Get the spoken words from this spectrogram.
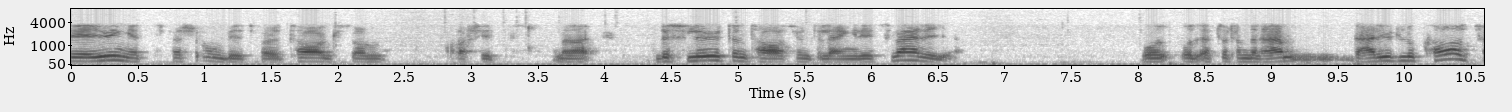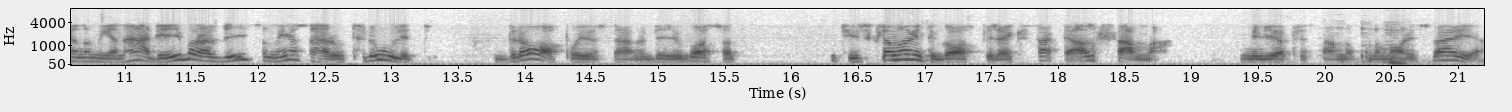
det är ju inget personbilsföretag som har sitt... Menar, besluten tas ju inte längre i Sverige. Och, och, eftersom den här, det här är ju ett lokalt fenomen här. Det är ju bara vi som är så här otroligt bra på just det här med biogas. Så att I Tyskland har ju inte gasbilar exakt alls samma miljöprestanda som de har i Sverige.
